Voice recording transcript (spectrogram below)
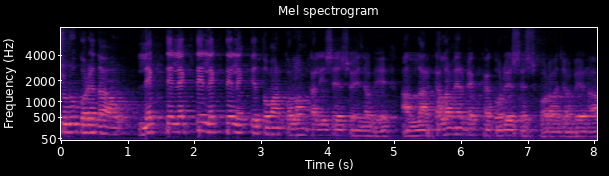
শুরু করে দাও লিখতে লিখতে লিখতে লিখতে তোমার কলম কালি শেষ হয়ে যাবে আল্লাহর কালামের ব্যাখ্যা করে শেষ করা যাবে না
